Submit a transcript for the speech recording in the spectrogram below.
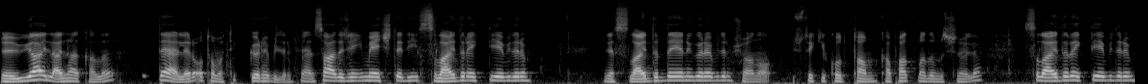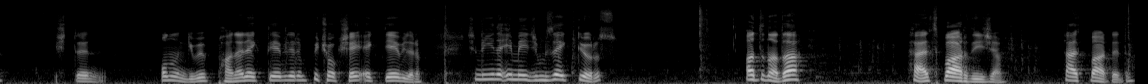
e, UI ile alakalı değerleri otomatik görebilirim. Yani sadece image'de değil slider ekleyebilirim. Yine slider değerini görebilirim. Şu an üstteki kodu tam kapatmadığımız için öyle. Slider ekleyebilirim. İşte onun gibi panel ekleyebilirim. Birçok şey ekleyebilirim. Şimdi yine image'imizi ekliyoruz. Adına da health bar diyeceğim. Health bar dedim.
